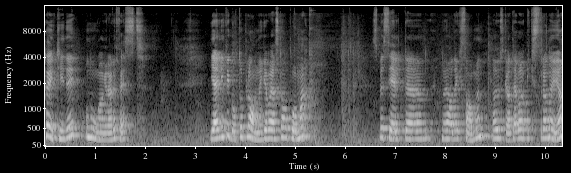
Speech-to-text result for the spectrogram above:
Høytider, og noen ganger er det fest. Jeg liker godt å planlegge hva jeg skal ha på meg. Spesielt eh, når jeg hadde eksamen. Da husker jeg at jeg var ekstra nøye.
